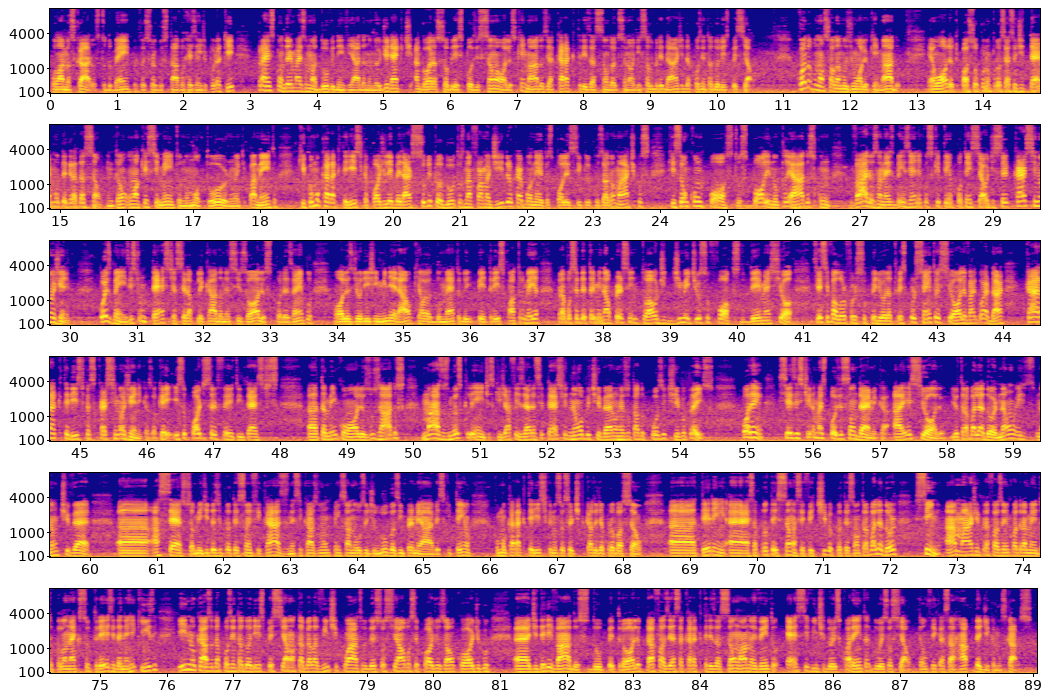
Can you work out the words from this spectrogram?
Olá, meus caros, tudo bem? Professor Gustavo Rezende por aqui para responder mais uma dúvida enviada no meu direct, agora sobre a exposição a óleos queimados e a caracterização do adicional de insalubridade da aposentadoria especial. Quando nós falamos de um óleo queimado, é um óleo que passou por um processo de termodegradação, então um aquecimento no motor, no equipamento, que como característica pode liberar subprodutos na forma de hidrocarbonetos policíclicos aromáticos, que são compostos polinucleados com vários anéis benzênicos que têm o potencial de ser carcinogênico. Pois bem, existe um teste a ser aplicado nesses óleos, por exemplo, óleos de origem mineral, que é do método IP346, para você determinar o percentual de dimetilsulfóxido, DMSO. Se esse valor for superior a 3%, esse óleo vai guardar características carcinogênicas, ok? Isso pode ser feito em testes uh, também com óleos usados, mas os meus clientes que já fizeram esse teste não obtiveram um resultado positivo para isso. Porém, se existir uma exposição dérmica a esse óleo e o trabalhador não, não tiver uh, acesso a medidas de proteção eficazes, nesse caso vamos pensar no uso de luvas impermeáveis que tenham como característica no seu certificado de aprovação uh, terem uh, essa proteção, essa efetiva proteção ao trabalhador, sim, há margem para fazer o enquadramento pelo anexo 13 da NR15 e no caso da aposentadoria especial na tabela 24 do E-Social, você pode usar o código eh, de derivados do petróleo para fazer essa caracterização lá no evento S2240 do E-Social. Então fica essa rápida dica, meus caros.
